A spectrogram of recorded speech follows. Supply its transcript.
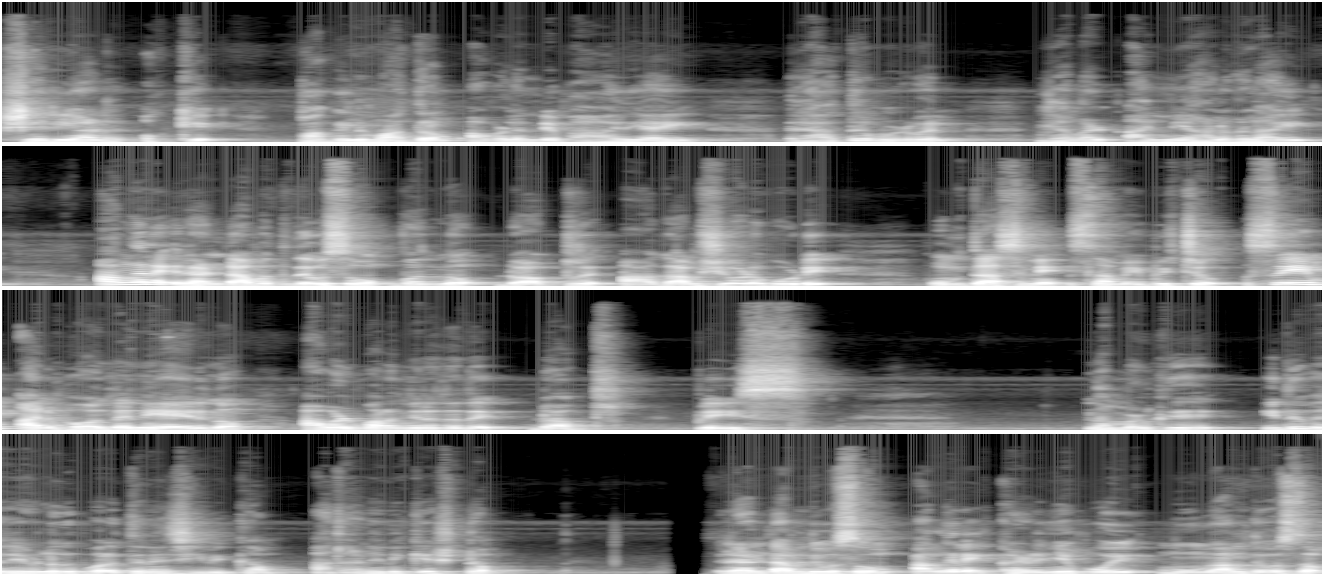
ശരിയാണ് ഒക്കെ. പകൽ മാത്രം അവൾ എന്റെ ഭാര്യയായി. രാത്രി മുഴുവൻ ഞങ്ങൾ അന്യ ആളുകളായി അങ്ങനെ രണ്ടാമത്തെ ദിവസവും വന്നു ഡോക്ടർ ആകാംക്ഷയോടുകൂടി മുംതാസിനെ സമീപിച്ചു. സെയിം അനുഭവം തന്നെയായിരുന്നു. അവൾ പറഞ്ഞിരുന്നത് ഡോക്ടർ പ്ലീസ് നമ്മൾക്ക് ഇതുവരെയുള്ളത് പോലെ തന്നെ ജീവിക്കാം. അതാണ് എനിക്കിഷ്ടം. രണ്ടാം ദിവസവും അങ്ങനെ കഴിഞ്ഞു പോയി മൂന്നാം ദിവസം.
